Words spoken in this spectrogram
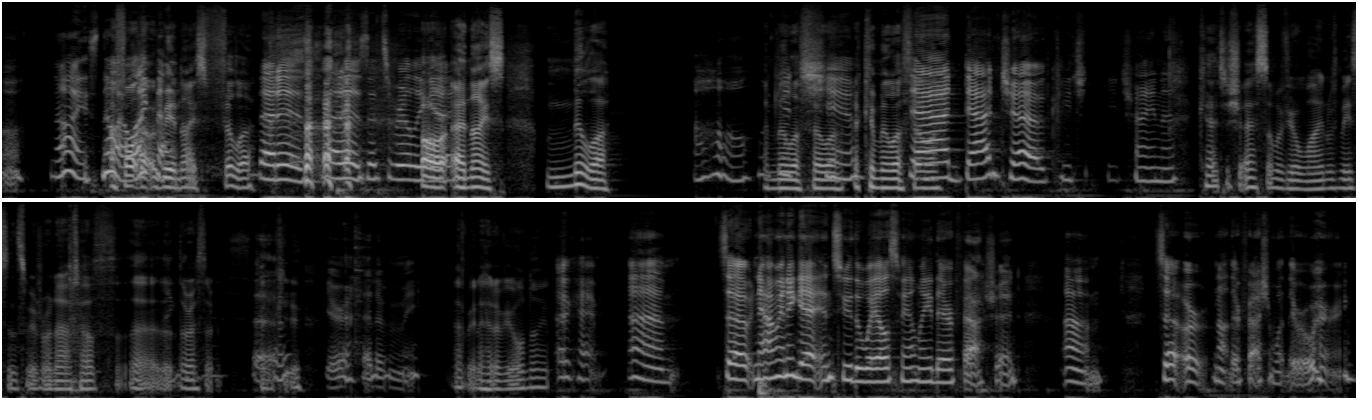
Oh, nice. No, I I, thought like that would be a nice filler. That is. That is. That's really or good. a nice Miller, oh, a look Miller at filler, a Camilla filler. Dad, dad joke. You, you trying to? Care to share some of your wine with me since we've run out of uh, the, the rest of it? So Thank you. you're ahead of me. I've been ahead of you all night. Okay. Um. So now I'm gonna get into the Wales family, their fashion. Um. So, or not their fashion, what they were wearing.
